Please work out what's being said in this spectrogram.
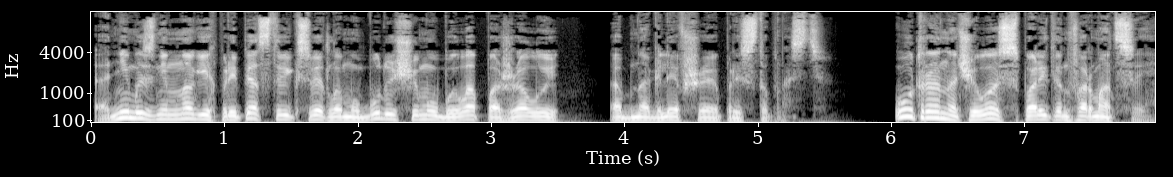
Одним из немногих препятствий к светлому будущему была, пожалуй, обнаглевшая преступность. Утро началось с политинформации.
